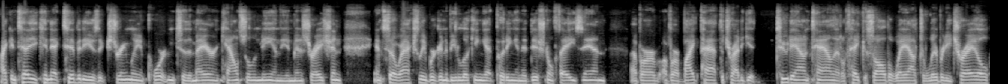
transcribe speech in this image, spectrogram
I can tell you, connectivity is extremely important to the mayor and council and me and the administration, and so actually, we're going to be looking at putting an additional phase in of our of our bike path to try to get to downtown that'll take us all the way out to Liberty Trail.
